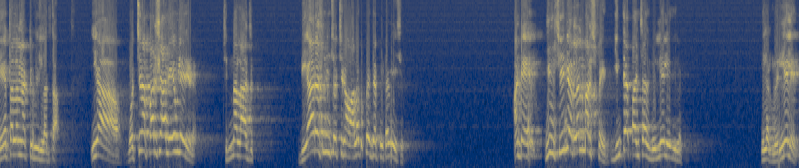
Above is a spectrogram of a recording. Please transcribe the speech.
నేతలన్నట్టు వీళ్ళంతా. ఇక వచ్చిన పరిశాన్ ఏం లేదు చిన్న లాజిక్ బీఆర్ఎస్ నుంచి వచ్చిన వాళ్ళకు పెద్ద పీట వేసి అంటే మేము సీనియర్లను మర్చిపోయారు. ఇంతే పంచాయతీ వెళ్ళేలేదు వీళ్ళకి. వీళ్ళకి వెళ్ళేలేదు.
